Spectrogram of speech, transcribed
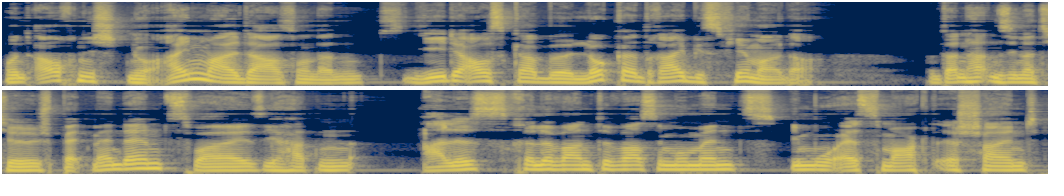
und auch nicht nur einmal da, sondern jede Ausgabe locker drei bis viermal da. Und dann hatten sie natürlich Batman Dam 2, sie hatten alles Relevante, was im Moment im US-Markt erscheint.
